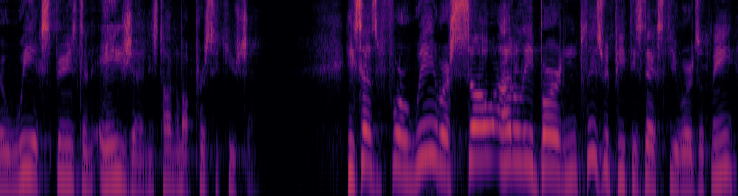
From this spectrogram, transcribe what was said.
that we experienced in Asia, and he's talking about persecution. He says, For we were so utterly burdened, please repeat these next few words with me,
